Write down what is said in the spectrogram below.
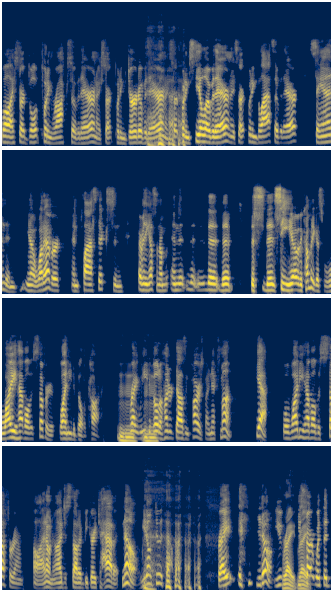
Well, I start build, putting rocks over there and I start putting dirt over there and I start putting steel over there and I start putting glass over there, sand and, you know, whatever, and plastics and everything else. And I'm, and the, the, the, the, the CEO of the company goes, well, why do you have all this stuff here? Well, I need to build a car. Mm-hmm, right. We need mm-hmm. to build 100,000 cars by next month. Yeah. Well, why do you have all this stuff around? Oh, I don't know. I just thought it'd be great to have it. No, you don't do it that way. right? you don't. You, right, you right. start with the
